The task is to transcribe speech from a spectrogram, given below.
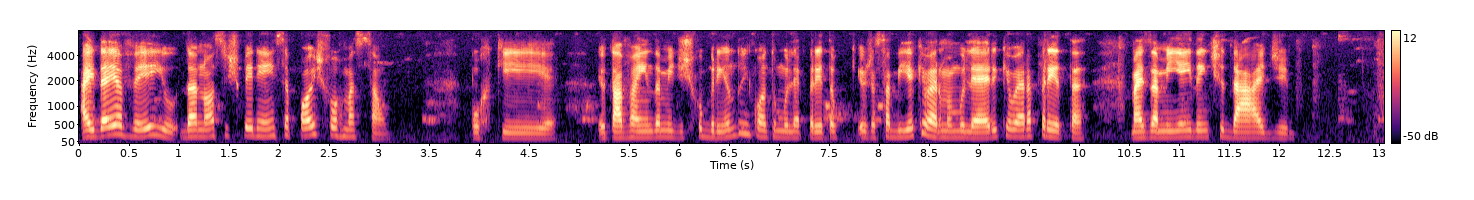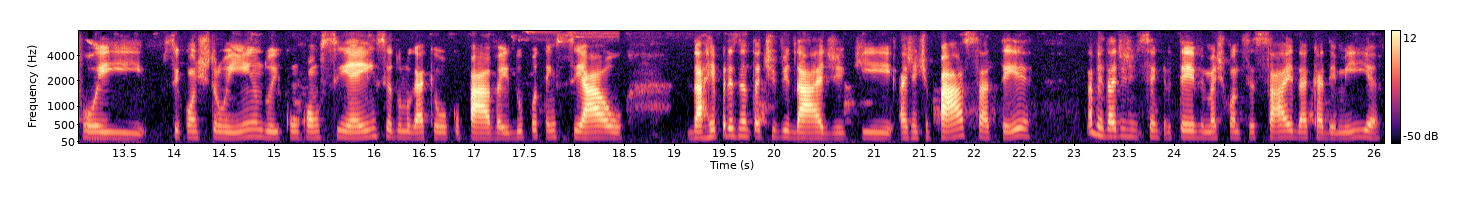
A ideia veio da nossa experiência pós-formação, porque eu estava ainda me descobrindo enquanto mulher preta. Eu já sabia que eu era uma mulher e que eu era preta, mas a minha identidade foi se construindo e com consciência do lugar que eu ocupava e do potencial da representatividade que a gente passa a ter, na verdade a gente sempre teve, mas quando você sai da academia,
